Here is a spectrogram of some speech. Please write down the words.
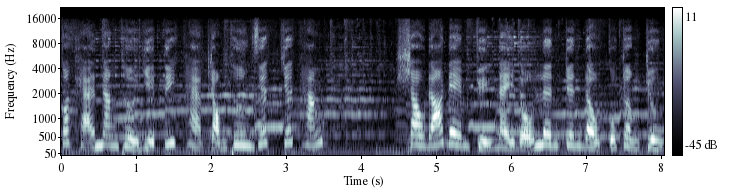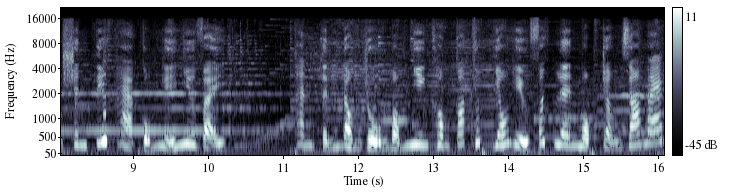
có khả năng thừa dịp Tiết Hà trọng thương giết chết hắn. Sau đó đem chuyện này đổ lên trên đầu của Trần Trường Sinh, Tiết Hà cũng nghĩ như vậy. Thanh tĩnh đồng ruộng bỗng nhiên không có chút dấu hiệu phất lên một trận gió mát.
